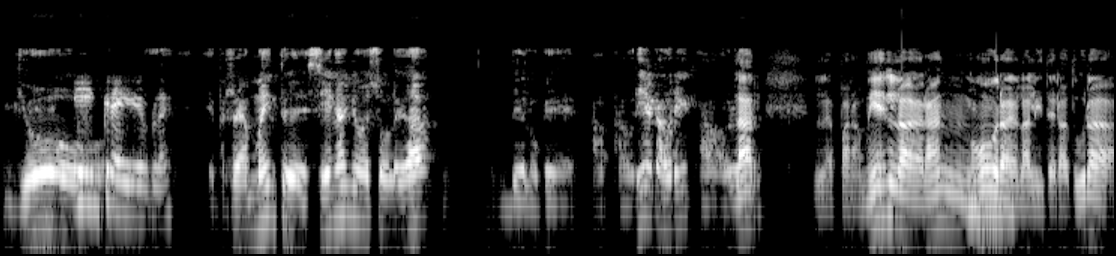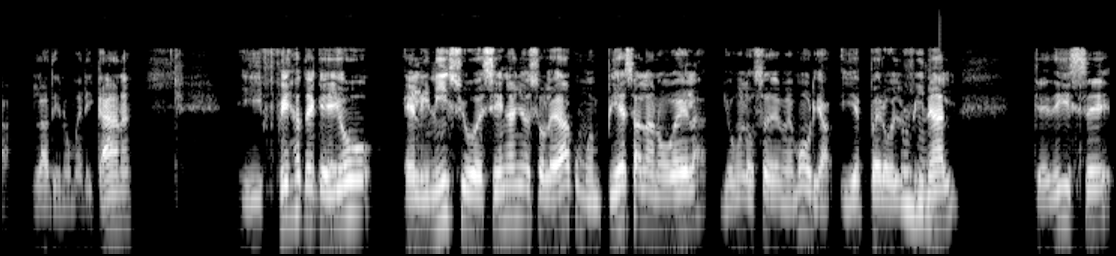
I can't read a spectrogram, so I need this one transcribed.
yo. Increíble. Realmente, 100 años de soledad, de lo que habría que hablar, para mí es la gran obra de la literatura latinoamericana. Y fíjate que yo, el inicio de 100 años de soledad, como empieza la novela, yo me lo sé de memoria, y, pero el final que dice,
